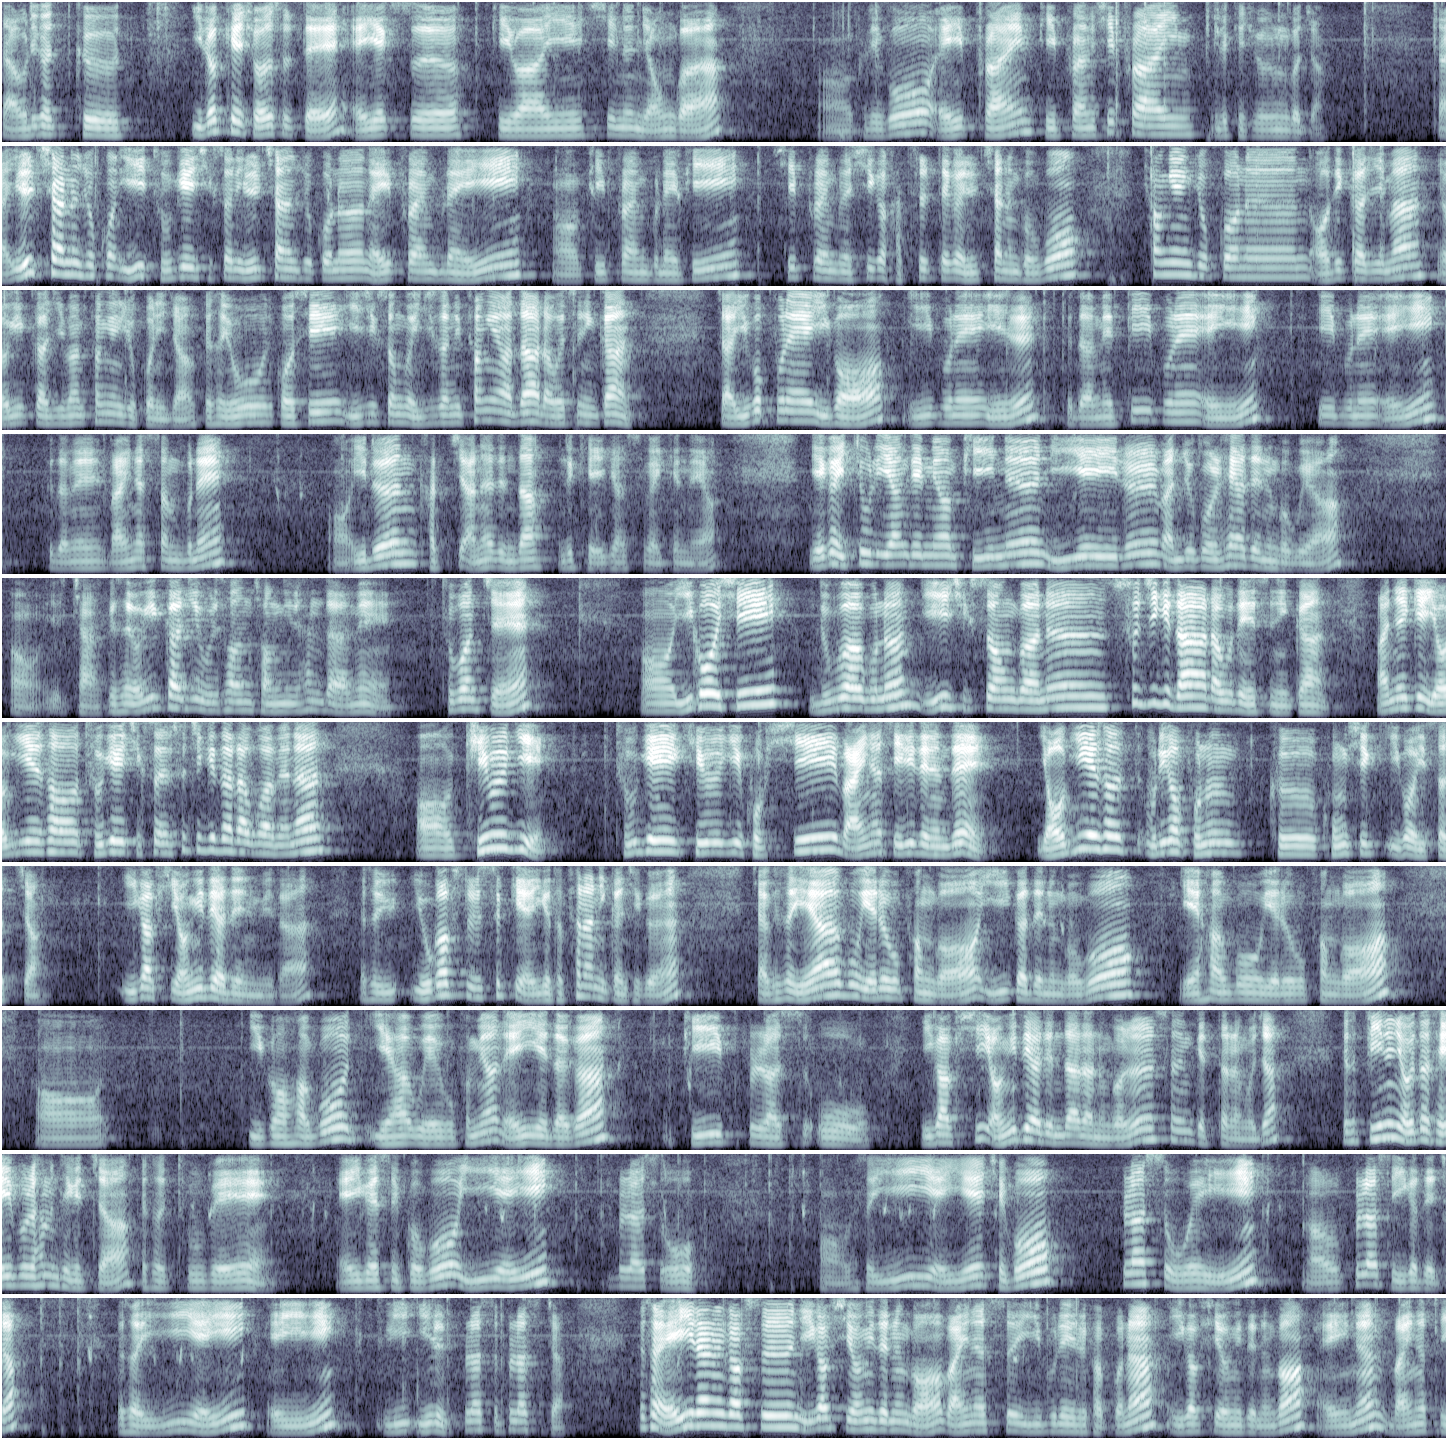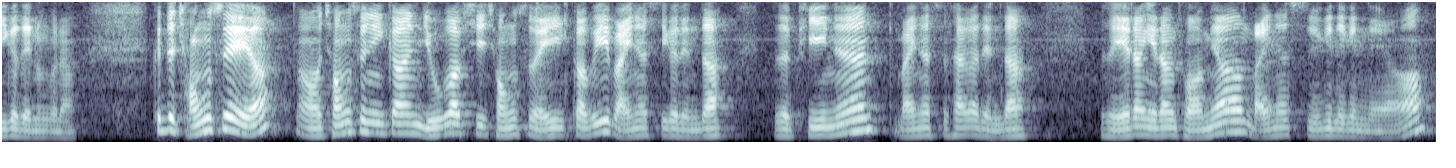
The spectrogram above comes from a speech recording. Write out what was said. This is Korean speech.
자, 우리가 그 이렇게 주었을 때 ax, by, c는 0과 어, 그리고 a 프라임, b 프라임, c 프라임 이렇게 주는 거죠. 자, 일치하는 조건 이 두 개의 직선이 일치하는 조건은 a 프라임 분의 a, 어, b 프라임 분의 b, c 프라임 분의 c가 같을 때가 일치하는 거고 평행 조건은 어디까지만 여기까지만 평행 조건이죠. 그래서 이것이 이 직선과 이 직선이 평행하다라고 했으니까 자, 이것분의 이거 2분의 1, 그 다음에 b분의 a, b분의 a, 그 다음에 마이너스 3분의 어, 1은 같지 않아야 된다. 이렇게 얘기할 수가 있겠네요. 얘가 이쪽으로 이항되면 b는 2a를 만족을 해야 되는 거고요. 어, 자, 그래서 여기까지 우선 정리를 한 다음에 두 번째, 어, 이것이 누구하고는 이 직선과는 수직이다라고 되어 있으니까 만약에 여기에서 두 개의 직선이 수직이다라고 하면은 어, 기울기 두 개의 기울기 곱시 마이너스 1이 되는데 여기에서 우리가 보는 그 공식 이거 있었죠. 이 값이 0이 돼야 됩니다. 그래서 이, 요 값을 쓸게요. 이게 더 편하니까 지금. 자, 그래서 얘하고 얘를 곱한 거 2가 되는 거고 얘하고 얘를 곱한 거 어, 이거하고 얘하고 얘 곱하면 a에다가 b 플러스 5 이 값이 0이 돼야 된다라는 걸 쓰겠다는 거죠. 그래서 b는 여기다 대입을 하면 되겠죠. 그래서 두 배에 a가 있을 거고 2a 플러스 5 어, 그래서 2a의 제곱 플러스 5a 어, 플러스 2가 되죠. 그래서 2a a 2 1 플러스 플러스죠. 그래서 a라는 값은 이 값이 0이 되는 거 마이너스 2분의 1을 갖거나 이 값이 0이 되는 거 a는 마이너스 2가 되는 거나 근데 정수예요 어, 정수니까 요 값이 정수 a 값이 마이너스 2가 된다 그래서 b는 마이너스 4가 된다. 그래서 얘랑 얘랑 더하면 마이너스 6이 되겠네요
